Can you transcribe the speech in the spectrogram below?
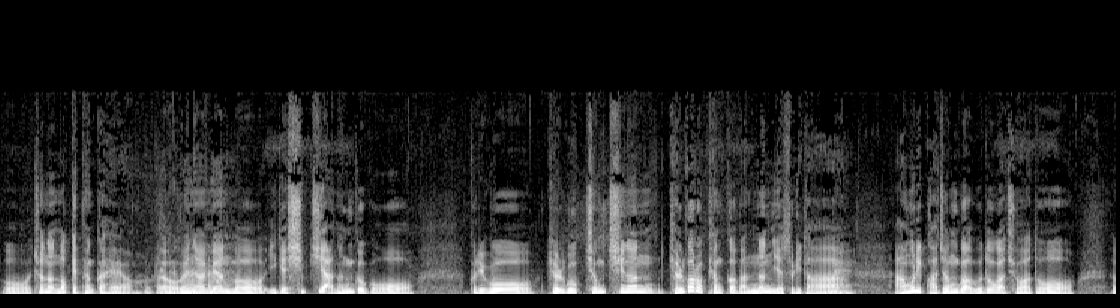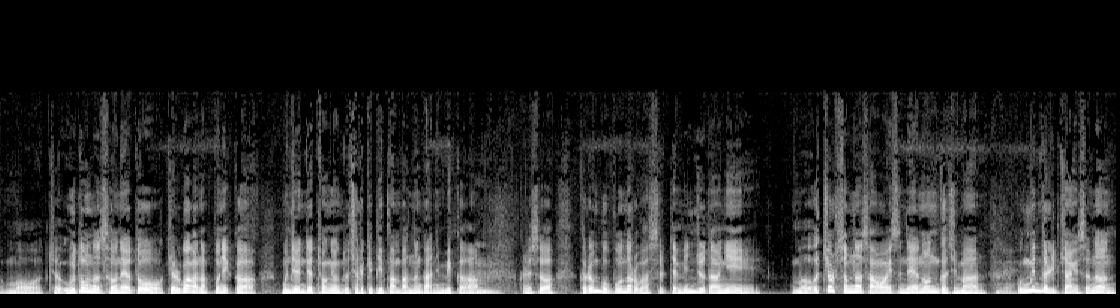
어, 저는 높게 평가해요. 높게 어, 왜냐하면 뭐 이게 쉽지 않은 거고, 그리고 결국 정치는 결과로 평가받는 예술이다. 네. 아무리 과정과 의도가 좋아도 뭐 저 의도는 선해도 결과가 나쁘니까 문재인 대통령도 저렇게 비판받는 거 아닙니까? 음. 그래서 그런 부분으로 봤을 때 민주당이 뭐 어쩔 수 없는 상황에서 내놓은 거지만 네. 국민들 입장에서는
